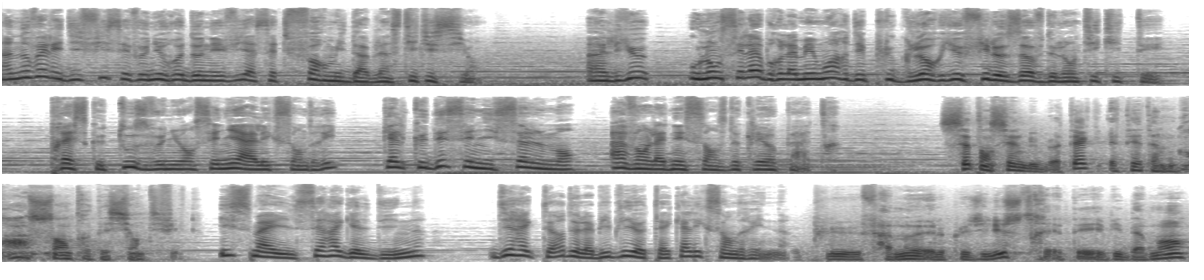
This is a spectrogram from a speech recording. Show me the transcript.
un nouvel édifice est venu redonner vie à cette formidable institution. Un lieu où l'on célèbre la mémoire des plus glorieux philosophes de l'Antiquité, presque tous venus enseigner à Alexandrie quelques décennies seulement avant la naissance de Cléopâtre. Cette ancienne bibliothèque était un grand centre des scientifiques. Ismaïl Serageldine, directeur de la bibliothèque alexandrine. Le plus fameux et le plus illustre était évidemment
